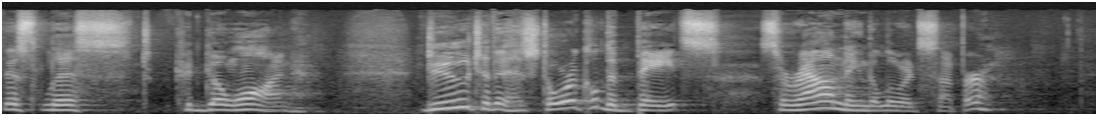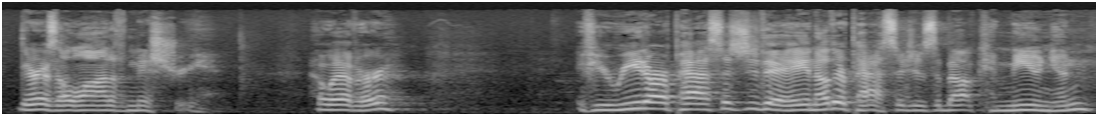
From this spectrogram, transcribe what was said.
This list could go on. Due to the historical debates surrounding the Lord's Supper, there is a lot of mystery. However, if you read our passage today and other passages about communion,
